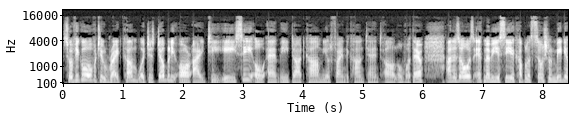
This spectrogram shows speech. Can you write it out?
So, if you go over to WriteCome, which is W R I T E C O M E dot com, you'll find the content all over there. And as always, if maybe you see a couple of social media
